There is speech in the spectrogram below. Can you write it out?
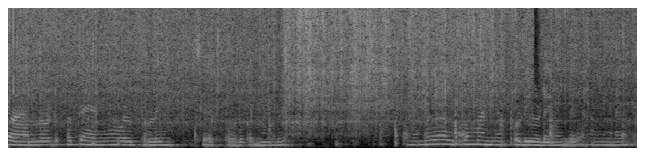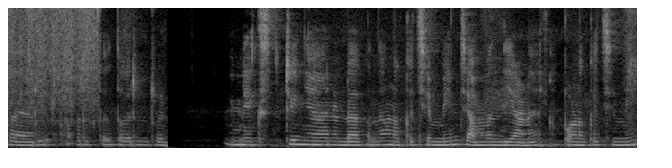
പയറിലോട്ട് ഇപ്പോൾ തേങ്ങ വെളുത്തുള്ളിയും ചേർത്ത് കൊടുക്കുന്നുണ്ട്. അങ്ങനെ അല്പം മഞ്ഞൾപ്പൊടി ഇടുന്നുണ്ട് അങ്ങനെ പയർ വറുത്ത് തോരൻ റെഡി നെക്സ്റ്റ് ഞാൻ ഉണ്ടാക്കുന്ന ഉണക്കച്ചെമ്മീൻ ചമ്മന്തിയാണ്. അപ്പോൾ ഉണക്കച്ചെമ്മീൻ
